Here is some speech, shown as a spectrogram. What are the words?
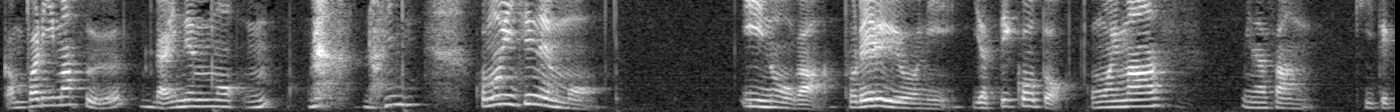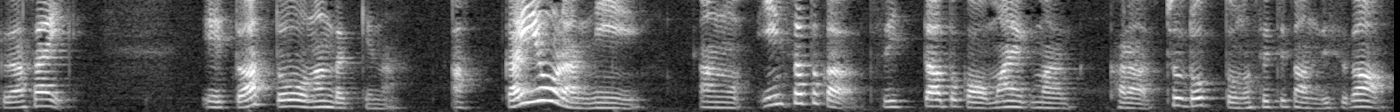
頑張ります？来年も、ん？来年？この1年もいい脳が取れるようにやっていこうと思います。皆さん聞いてください。えっ、と、あと、なんだっけな。あ、概要欄に、あの、インスタとかツイッターとかを前、まあ、からちょろっと載せてたんですが、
